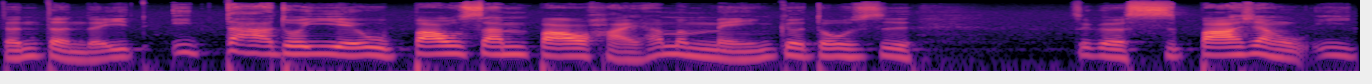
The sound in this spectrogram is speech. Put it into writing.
等等的一一大堆业务，包山包海，他们每一个都是。这个十八项武艺，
